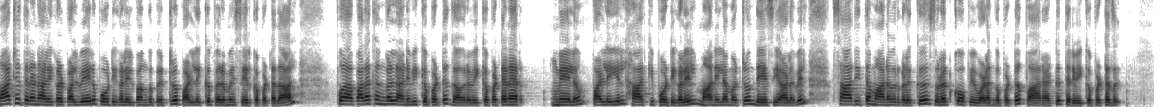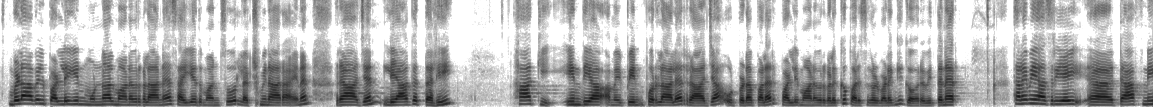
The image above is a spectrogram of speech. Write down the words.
மாற்றுத்திறனாளிகள் பல்வேறு போட்டிகளில் பங்கு பெற்று பள்ளிக்கு பெருமை சேர்க்கப்பட்டதால் ப- பதக்கங்கள் அணிவிக்கப்பட்டு கௌரவிக்கப்பட்டனர். மேலும் பள்ளியில் ஹாக்கி போட்டிகளில் மாநில மற்றும் தேசிய அளவில் சாதித்த மாணவர்களுக்கு சுழற்கோப்பை வழங்கப்பட்டு பாராட்டு தெரிவிக்கப்பட்டது. விழாவில் பள்ளியின் முன்னாள் மாணவர்களான சையது மன்சூர் லட்சுமி நாராயணன் ராஜன் லியாகத் அலி ஹாக்கி இந்தியா அமைப்பின் பொருளாளர் ராஜா உட்பட பலர் பள்ளி மாணவர்களுக்கு பரிசுகள் வழங்கி கௌரவித்தனர். தலைமை ஆசிரியை டாஃப்னி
